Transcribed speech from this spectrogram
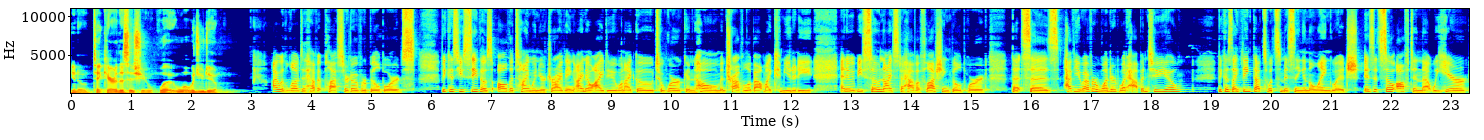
you know, take care of this issue, what what would you do? I would love to have it plastered over billboards because you see those all the time when you're driving. I know I do when I go to work and home and travel about my community. And it would be so nice to have a flashing billboard that says, Have you ever wondered what happened to you? Because I think that's what's missing in the language is it so often that we hear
